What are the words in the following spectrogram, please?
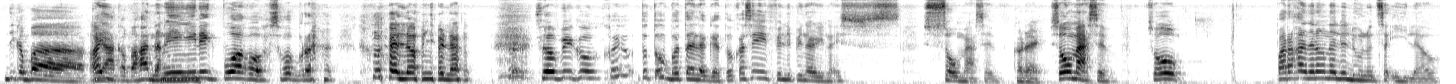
hindi ka ba kinakabahan? nanginginig po ako, sobra. Alam nyo lang. Sabi ko, kayo, totoo ba talaga to? Kasi Philippine Arena is so massive. Correct. So massive. So, para ka na lang nalulunod sa ilaw.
